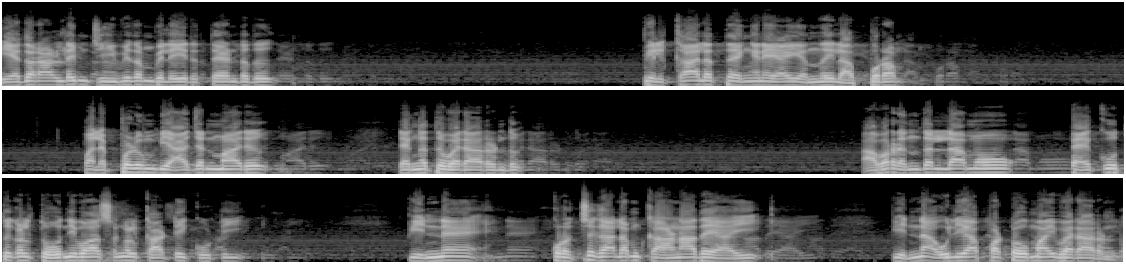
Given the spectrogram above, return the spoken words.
ഏതൊരാളുടെയും ജീവിതം വിലയിരുത്തേണ്ടത് പിൽക്കാലത്ത് എങ്ങനെയായി എന്നതിലപ്പുറം പലപ്പോഴും വ്യാജന്മാർ രംഗത്ത് വരാറുണ്ട്. അവർ എന്തെല്ലാമോ തേക്കൂത്തുകൾ തോന്നിവാസങ്ങൾ കാട്ടിക്കൂട്ടി. പിന്നെ കുറച്ചു കാലം കാണാതെയായി. പിന്നെ ഔലിയാപ്പട്ടവുമായി വരാറുണ്ട്.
